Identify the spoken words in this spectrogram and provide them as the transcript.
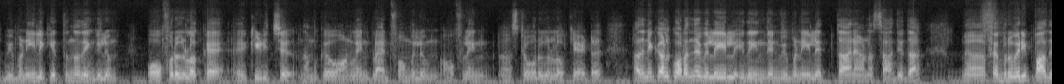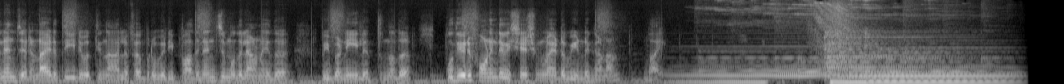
വിപണിയിലേക്ക് എത്തുന്നതെങ്കിലും ഓഫറുകളൊക്കെ കിഴിച്ച് നമുക്ക് ഓൺലൈൻ പ്ലാറ്റ്ഫോമിലും ഓഫ്ലൈൻ സ്റ്റോറുകളിലൊക്കെ ആയിട്ട് അതിനേക്കാൾ കുറഞ്ഞ വിലയിൽ ഇത് ഇന്ത്യൻ വിപണിയിൽ എത്താനാണ് സാധ്യത. ഫെബ്രുവരി പതിനഞ്ച് രണ്ടായിരത്തി ഇരുപത്തിനാല് ഫെബ്രുവരി പതിനഞ്ച് മുതലാണ് ഇത് വിപണിയിൽ എത്തുന്നത് പുതിയൊരു ഫോണിന്റെ വിശേഷങ്ങളായിട്ട് വീണ്ടും കാണാം. ബൈ.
